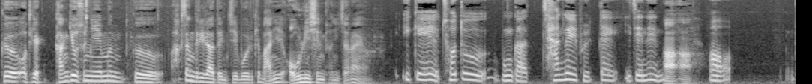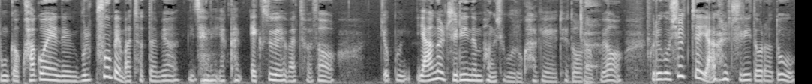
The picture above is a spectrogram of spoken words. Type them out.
그 어떻게 강 교수님은 그 학생들이라든지 뭐 이렇게 많이 어울리시는 편이잖아요. 이게 저도 뭔가 장을 볼 때 이제는 아, 아. 어 뭔가 과거에는 물품에 맞췄다면 이제는 음. 약간 액수에 맞춰서 조금 양을 줄이는 방식으로 가게 되더라고요. 그리고 실제 양을 줄이더라도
